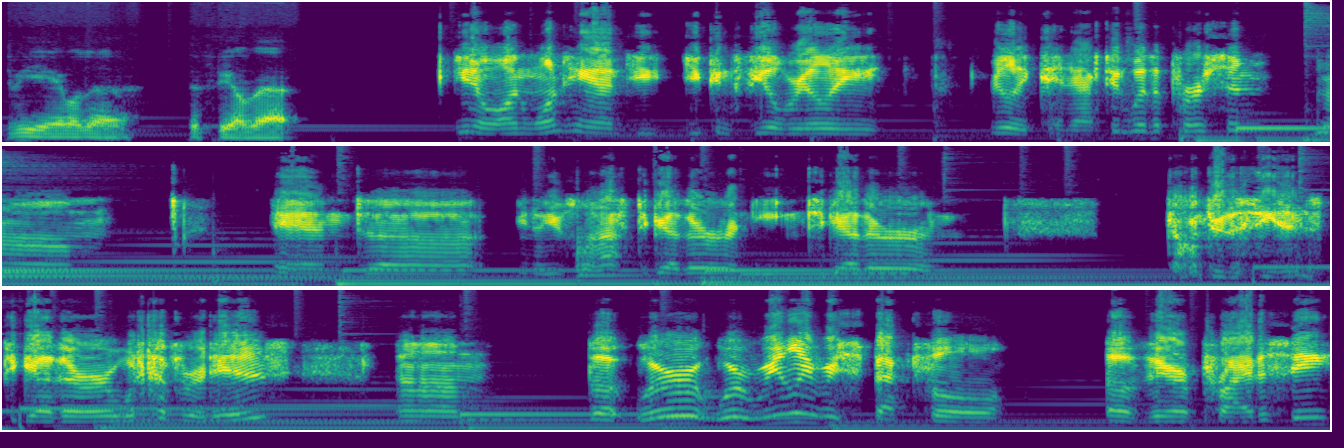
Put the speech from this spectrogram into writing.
to be able to to feel that. You know on one hand you, you can feel really really connected with a person. Um, and, uh, you know, you've laughed together and eaten together and gone through the seasons together or whatever it is. Um, but we're, we're really respectful of their privacy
